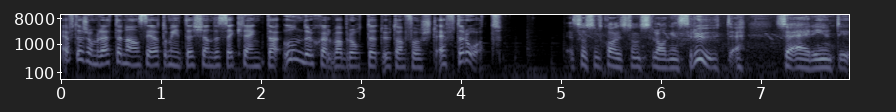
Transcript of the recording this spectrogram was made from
eftersom rätten anser att de inte kände sig kränkta under själva brottet utan först efteråt. Så som skadeståndslagen ser ut så är det ju inte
